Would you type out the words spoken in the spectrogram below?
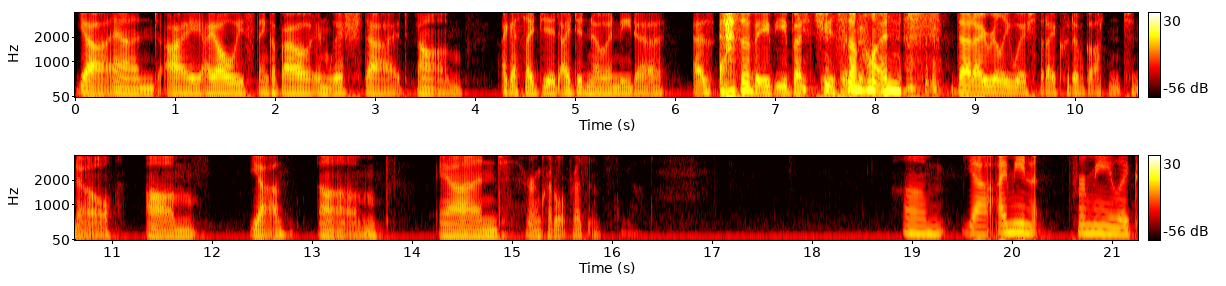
yeah, and I, I always think about and wish that um, I guess I did I did know Anita as as a baby, but she's someone that I really wish that I could have gotten to know. Um, yeah, um, and her incredible presence. Um, yeah, I mean, for me, like,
